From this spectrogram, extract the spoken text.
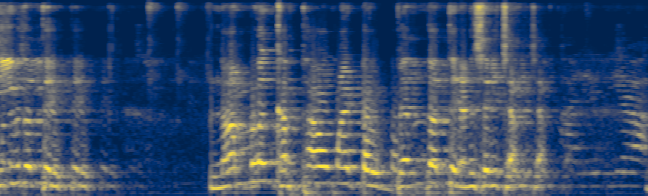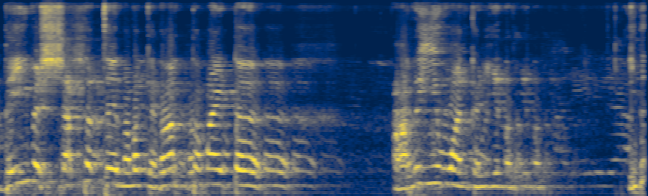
ജീവിതത്തിൽ നമ്മൾ കർത്താവുമായിട്ടുള്ള ബന്ധത്തിനനുസരിച്ച് ദൈവ ശബ്ദത്തെ നമുക്ക് യഥാർത്ഥമായിട്ട് അറിയുവാൻ കഴിയുന്നത്. ഇത്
